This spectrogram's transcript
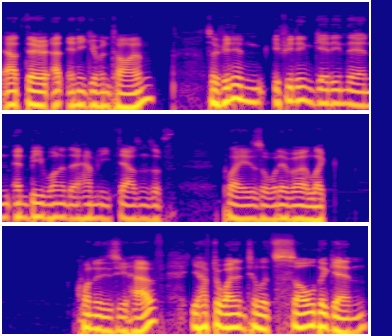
out there at any given time. So if you didn't if you didn't get in there and, and be one of the how many thousands of players or whatever like quantities you have, you have to wait until it's sold again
